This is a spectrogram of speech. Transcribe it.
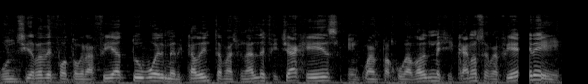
Un cierre de fotografía tuvo el mercado internacional de fichajes en cuanto a jugadores mexicanos se refiere,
